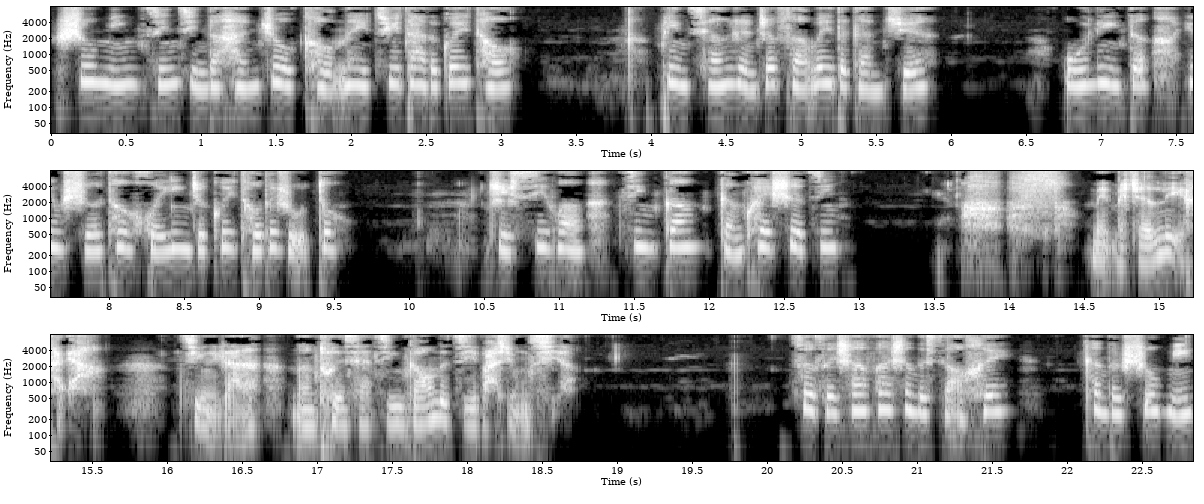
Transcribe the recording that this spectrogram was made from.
书明紧紧地含住口内巨大的龟头，并强忍着反胃的感觉，无力地用舌头回应着龟头的蠕动，只希望金刚赶快射精。妹妹真厉害呀，竟然能吞下金刚的鸡巴凶器。坐在沙发上的小黑看到书明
